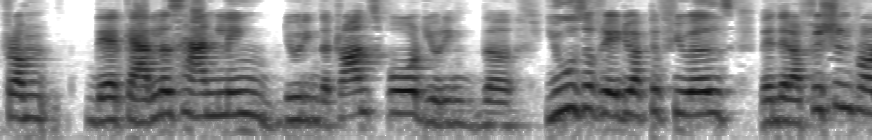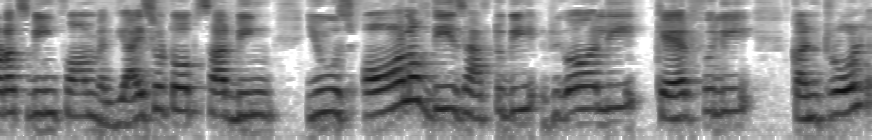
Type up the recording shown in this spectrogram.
from their careless handling during the transport, during the use of radioactive fuels, when there are fission products being formed, when the isotopes are being used, all of these have to be really carefully controlled.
